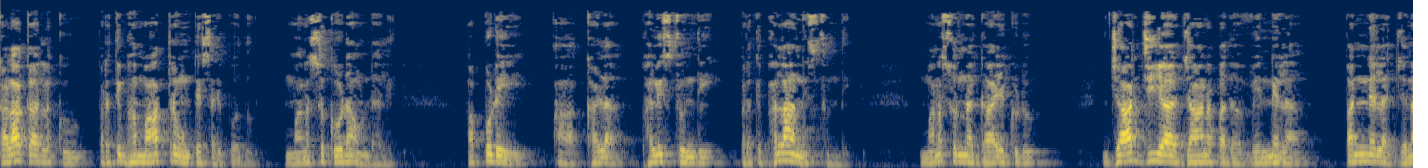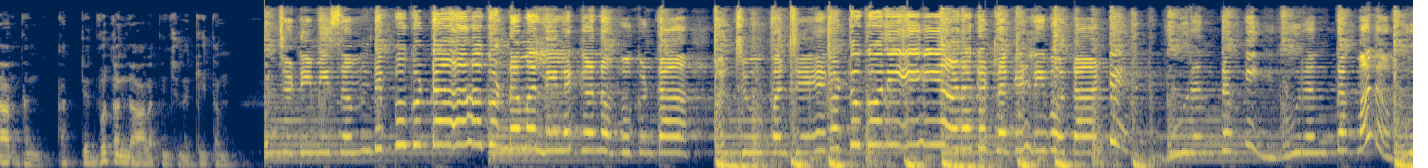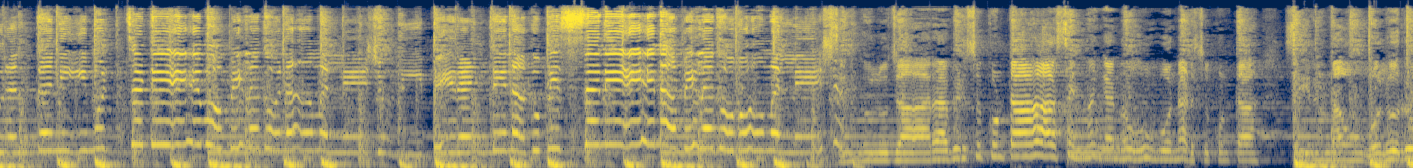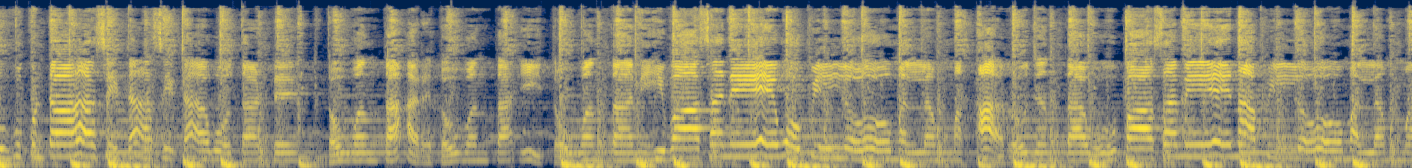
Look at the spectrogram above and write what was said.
కళాకారులకు ప్రతిభ మాత్రం ఉంటే సరిపోదు. మనసు కూడా ఉండాలి. అప్పుడే ఆ కళ ఫలిస్తుంది ప్రతిఫలాన్నిస్తుంది. మనసున్న గాయకుడు జార్జియా జానపద వెన్నెల పన్నెల జనార్దన్ అత్యద్భుతంగా ఆలపించిన గీతం. ముచ్చటి మీసం తిప్పుకుంటా లెక్క నవ్వుకుంటా అంచు పంచే జార విడుచుకుంటా సిన్నంగా నువ్వు నడుచుకుంటా సిరునవ్వులు రువ్వుకుంటా సిటా సిటా పోతాంటే. తవ్వంతా అరే తవ్వంతా ఈ తవ్వంతా నీ వాసనే ఓ పిల్లో మల్లమ్మ ఆ రోజంతా ఉపాసమే నా పిల్లో మల్లమ్మ.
